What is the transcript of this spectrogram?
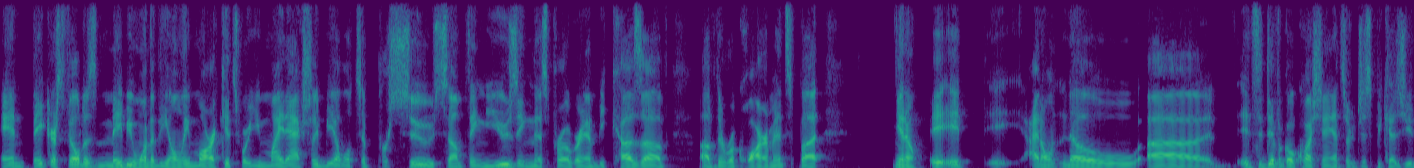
And Bakersfield is maybe one of the only markets where you might actually be able to pursue something using this program because of of the requirements. But you know, it, it I don't know. Uh, it's a difficult question to answer just because you,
